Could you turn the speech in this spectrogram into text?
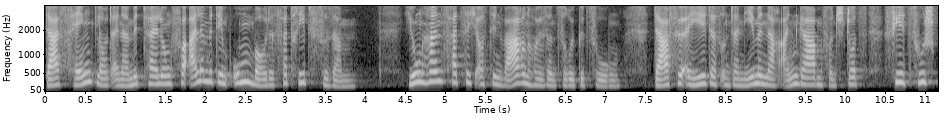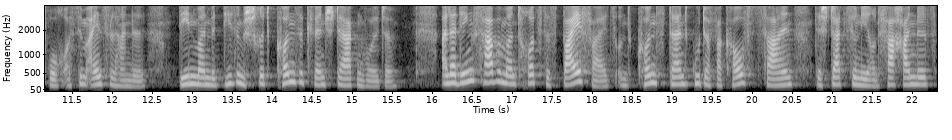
Das hängt laut einer Mitteilung vor allem mit dem Umbau des Vertriebs zusammen. Junghans hat sich aus den Warenhäusern zurückgezogen. Dafür erhielt das Unternehmen nach Angaben von Stotz viel Zuspruch aus dem Einzelhandel, den man mit diesem Schritt konsequent stärken wollte. Allerdings habe man trotz des Beifalls und konstant guter Verkaufszahlen des stationären Fachhandels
